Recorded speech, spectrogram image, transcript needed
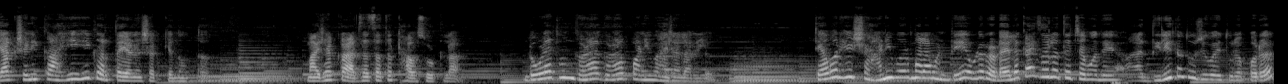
या क्षणी काहीही करता येणं शक्य नव्हतं. माझ्या काळजाचा तर ठाव सुटला. डोळ्यातून घळाघळा पाणी व्हायला लागलं. त्यावर हे शहाणीवर मला म्हणते एवढं रडायला काय झालं त्याच्यामध्ये? दिली ना तुझी वही तुला परत?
